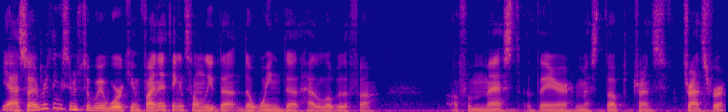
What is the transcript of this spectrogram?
Yeah, so everything seems to be working fine. I think it's only the, the wing that had a little bit of a of a messed there, messed up trans transfer,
